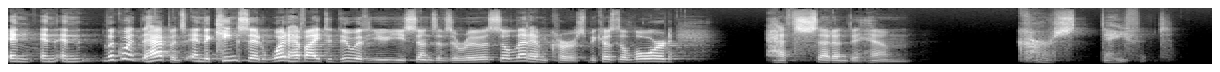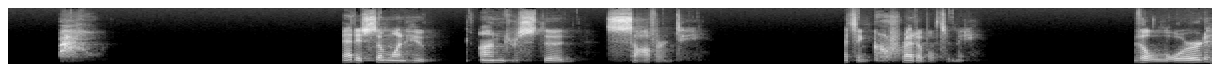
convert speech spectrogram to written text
And, and, and look what happens. And the king said, What have I to do with you, ye sons of Zeruiah? So let him curse, because the Lord hath said unto him, Curse David. Wow. That is someone who understood sovereignty. That's incredible to me. The Lord,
